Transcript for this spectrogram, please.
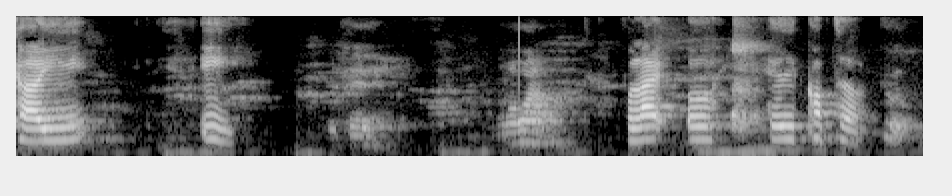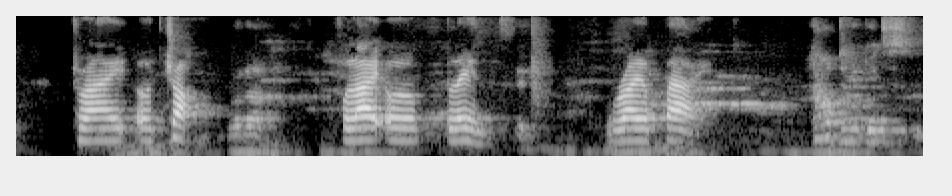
K E okay. Number one. fly a helicopter Good. drive a truck Well fly a plane a bike How do you go to school?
